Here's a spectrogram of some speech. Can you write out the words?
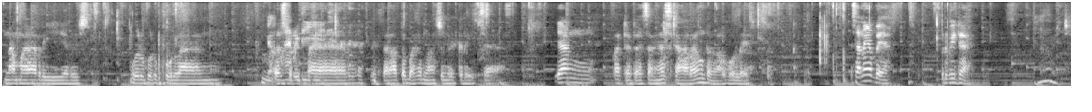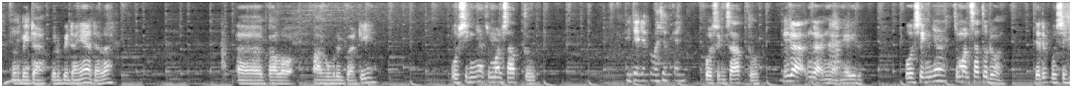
enam hari harus buru-buru pulang terus prepare, prepare atau bahkan langsung ke gereja. Yang pada dasarnya sekarang udah nggak boleh. Kesannya apa ya? Berbeda. Berbeda. Berbedanya adalah eh, kalau aku pribadi pusingnya cuma satu. Tidak ada pemasukan. pusing satu. Enggak enggak enggak enggak gitu. Pusingnya cuma satu doang jadi pusing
